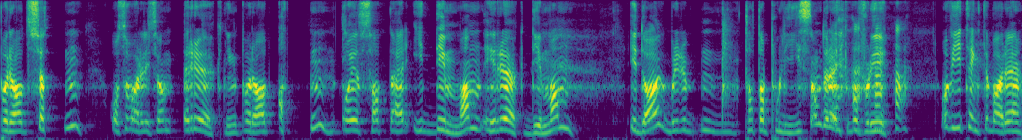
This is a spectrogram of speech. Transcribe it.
på rad 17, og så var det liksom røkning på rad 18, og jeg satt der i dimman, i røkdimman. I dag blir du mm, tatt av politiet om du røyker på fly. Og vi tenkte bare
